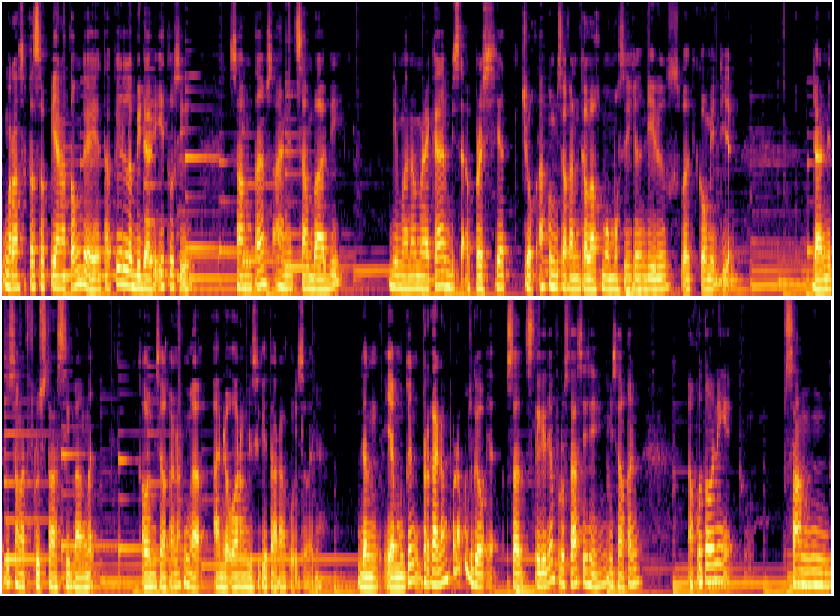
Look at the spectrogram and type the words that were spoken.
merasa kesepian atau enggak ya tapi lebih dari itu sih. Sometimes I need somebody di mana mereka bisa appreciate joke aku. Misalkan kalau aku memosisikan diri sebagai komedian. Dan itu sangat frustasi banget kalau misalkan aku nggak ada orang di sekitar aku istilahnya. Dan ya mungkin terkadang pun aku juga ya, sedikitnya frustasi sih. Misalkan aku tahu nih some,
